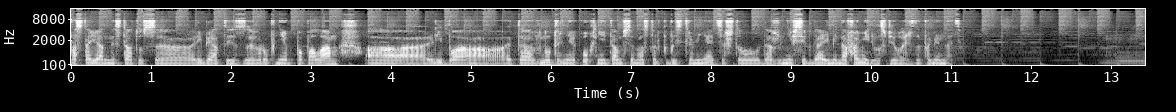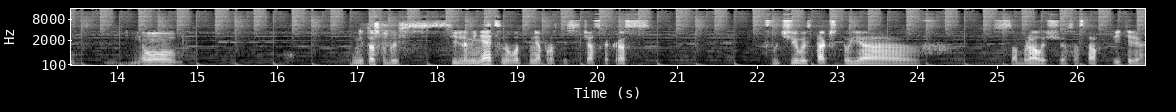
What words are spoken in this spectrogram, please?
постоянный статус э, ребят из группы «Не пополам», либо это внутренняя кухня, и там все настолько быстро меняется, что даже не всегда имена фамилии успеваешь запоминать. Ну, не то чтобы сильно меняется, но вот у меня просто сейчас как раз случилось так, что я собрал еще состав в Питере.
